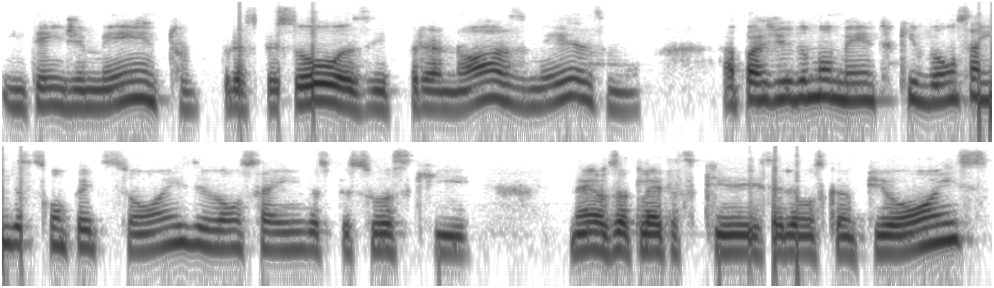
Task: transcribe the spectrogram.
entendimento para as pessoas e para nós mesmos a partir do momento que vão saindo as competições e vão saindo as pessoas que, né, os atletas que serão os campeões,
